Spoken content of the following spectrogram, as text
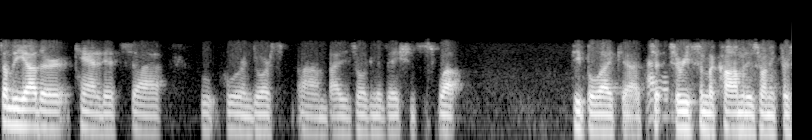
some of the other candidates uh, who, who are endorsed um, by these organizations as well. People like uh, T- Thearse McCalmon, who's running for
